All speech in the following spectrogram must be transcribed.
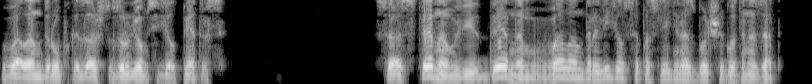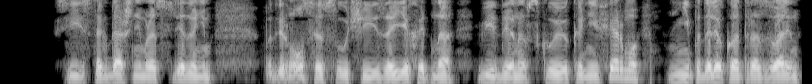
Валандру показалось, что за рулем сидел Петерс. Со Стеном Виденом Валандер виделся последний раз больше года назад. В связи с тогдашним расследованием подвернулся случай заехать на Виденовскую кониферму неподалеку от развалин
